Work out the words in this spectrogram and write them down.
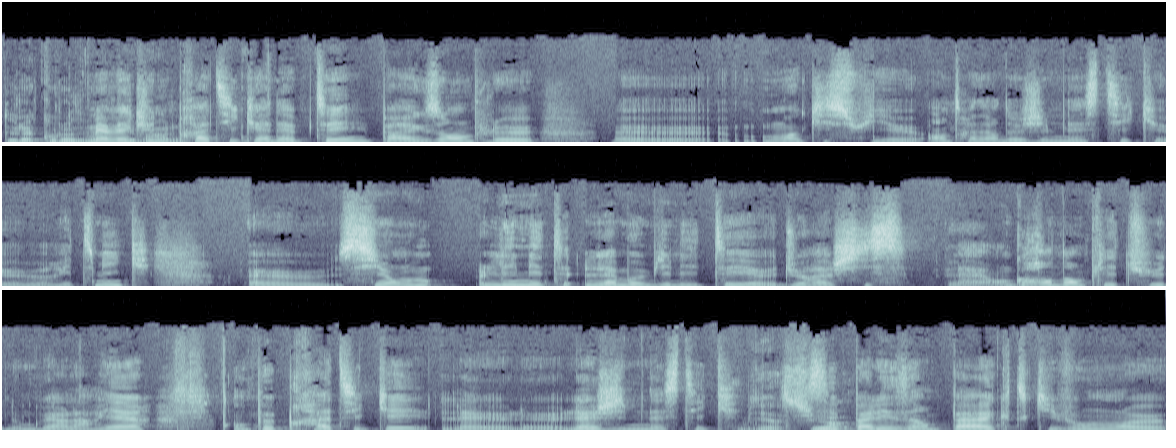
de la colonne mais avec une pratique adaptée, par exemple, euh, moi qui suis euh, entraîneur de gymnastique rythmique, si on limite la mobilité du rachis en grande amplitude, donc vers l'arrière, on peut pratiquer la, gymnastique. Bien sûr. C'est pas les impacts qui vont euh,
